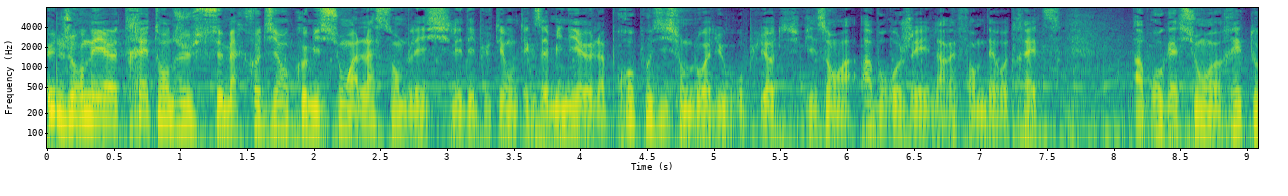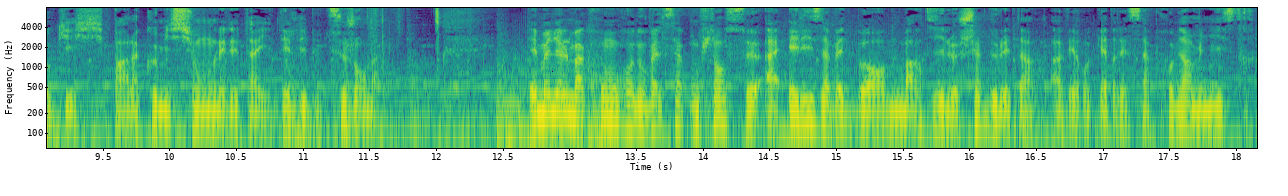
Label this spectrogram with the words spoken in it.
Une journée très tendue ce mercredi en commission à l'Assemblée. Les députés ont examiné la proposition de loi du groupe Lyot visant à abroger la réforme des retraites. Abrogation rétoquée par la commission. Les détails dès le début de ce journal. Emmanuel Macron renouvelle sa confiance à Elisabeth Borne. Mardi, le chef de l'État avait recadré sa première ministre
